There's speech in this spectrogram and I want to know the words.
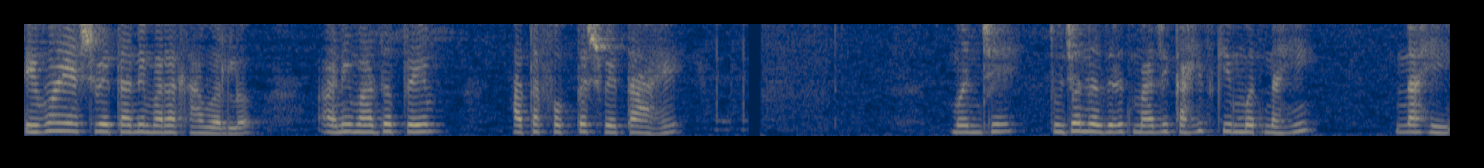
तेव्हा या श्वेताने मला सावरलं आणि माझं प्रेम आता फक्त श्वेता आहे. म्हणजे तुझ्या नजरेत माझी काहीच किंमत नाही? नाही.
